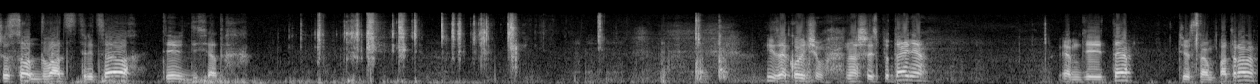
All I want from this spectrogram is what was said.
623,9. И закончим наше испытание. М9Т, те же самые патроны,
